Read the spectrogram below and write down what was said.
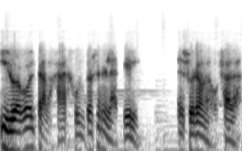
Y luego el trabajar juntos en el atril, eso era una gozada.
